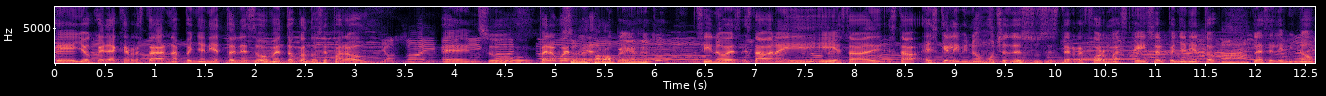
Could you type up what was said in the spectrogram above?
Eh, yo quería que arrestaran a Peña Nieto en ese momento cuando se paró en su. Pero bueno, ¿Se le ya- paró a Peña Nieto? sí, no ves, estaban ahí y estaba, estaba. Es que eliminó muchas de sus este, reformas que hizo el Peña Nieto. Ajá. Las eliminó.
